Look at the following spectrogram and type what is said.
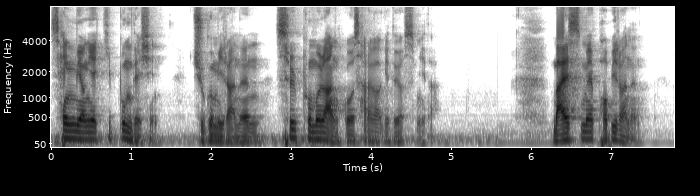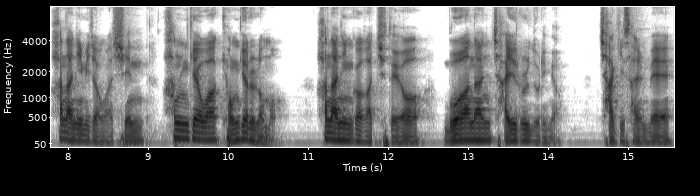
생명의 기쁨 대신 죽음이라는 슬픔을 안고 살아가게 되었습니다. 말씀의 법이라는 하나님이 정하신 한계와 경계를 넘어 하나님과 같이 되어 무한한 자유를 누리며 자기 삶의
